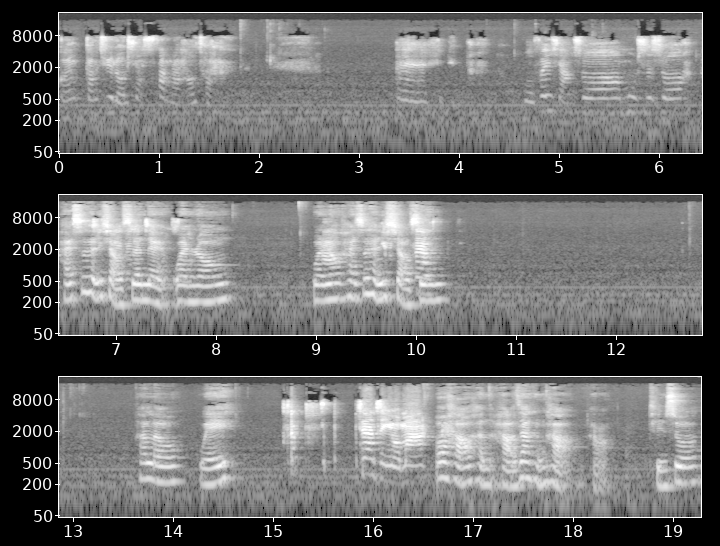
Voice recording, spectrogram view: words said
刚刚去楼下上来好喘。哎，我分享说，牧师说还是很小声呢。婉容，婉容还是很小声。Hello，喂，这样子有吗？哦，好，很好，这样很好，好，请说。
